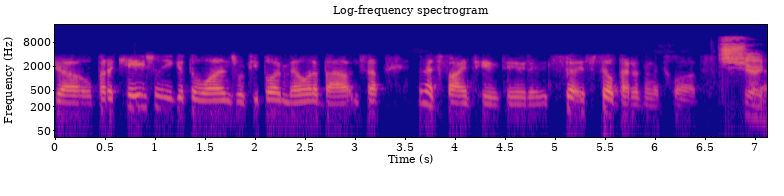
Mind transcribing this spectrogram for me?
show but occasionally you get the ones where people are milling about and stuff and that's fine too dude it's still, it's still better than the clubs Sure. Yeah.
